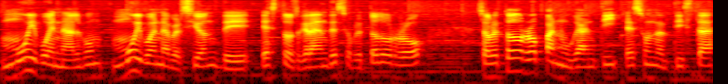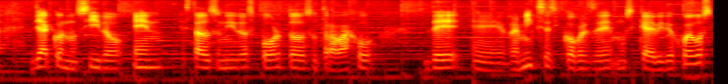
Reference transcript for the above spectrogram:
Muy buen álbum, muy buena versión de estos grandes, sobre todo Ro. Sobre todo Ro Panuganti es un artista ya conocido en Estados Unidos por todo su trabajo de eh, remixes y covers de música de videojuegos.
